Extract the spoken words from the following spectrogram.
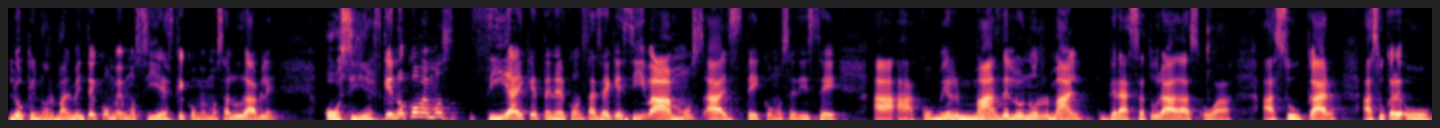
lo que normalmente comemos, si es que comemos saludable, o si es que no comemos, sí hay que tener constancia de que sí vamos a, este, ¿cómo se dice? A, a comer más de lo normal, grasas saturadas o a, azúcar, azúcar o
